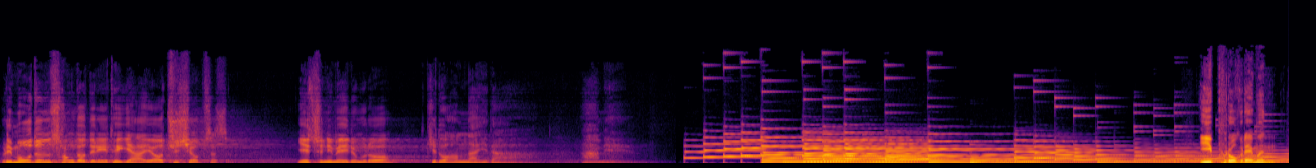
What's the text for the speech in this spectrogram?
우리 모든 성도들이 되게 하여 주시옵소서. 예수님의 이름으로 기도합나이다. 아멘. 이 프로그램은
